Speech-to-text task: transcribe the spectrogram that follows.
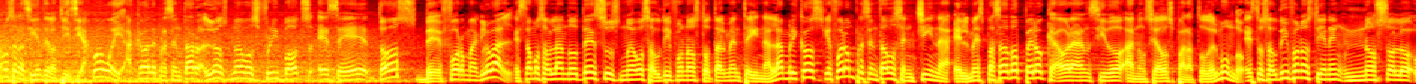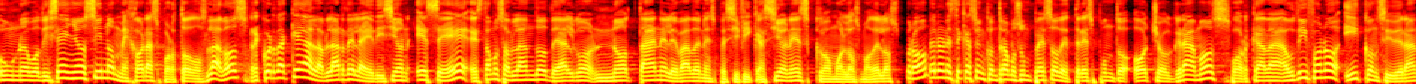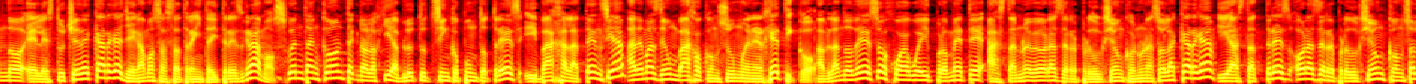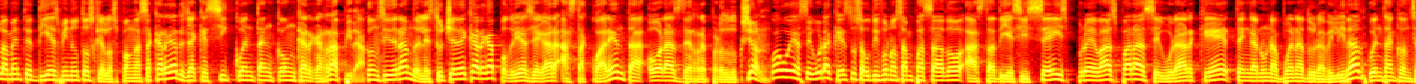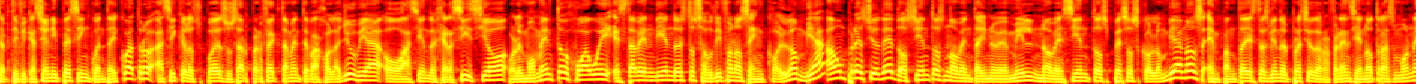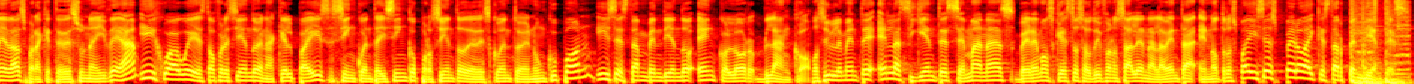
Vamos a la siguiente noticia. Huawei acaba de presentar los nuevos FreeBuds SE2 de forma global. Estamos hablando de sus nuevos audífonos totalmente inalámbricos que fueron presentados en China el mes pasado, pero que ahora han sido anunciados para todo el mundo. Estos audífonos tienen no solo un nuevo diseño, sino mejoras por todos lados. Recuerda que al hablar de la edición SE, estamos hablando de algo no tan elevado en especificaciones como los modelos Pro, pero en este caso encontramos un peso de 3.8 gramos por cada audífono y considerando el estuche de carga, llegamos hasta 33 gramos. Cuentan con tecnología Bluetooth 5.3 y baja latencia, además de un bajo consumo energético. Hablando de eso, Huawei promete hasta 9 horas de reproducción con una sola carga y hasta 3 horas de reproducción con solamente 10 minutos que los pongas a cargar, ya que sí cuentan con carga rápida. Considerando el estuche de carga, podrías llegar hasta 40 horas de reproducción. Huawei asegura que estos audífonos han pasado hasta 16 pruebas para asegurar que tengan una buena durabilidad. Cuentan con certificación IP54, así que los puedes usar perfectamente bajo la lluvia o haciendo ejercicio. Por el momento, Huawei está vendiendo estos audífonos en Colombia a un precio de 299.900 pesos colombianos. En pantalla estás viendo el precio de referencia en otras monedas para que te des una idea. Y Huawei está ofreciendo en aquel país 55% de descuento en un cupón y se están vendiendo en color blanco. Posiblemente en las siguientes semanas veremos que estos audífonos salen a la venta en otros países, pero hay que estar pendientes.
